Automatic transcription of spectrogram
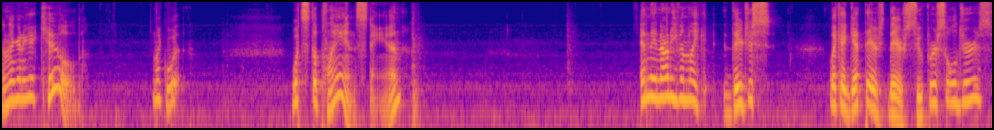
And they're going to get killed. I'm like what What's the plan, Stan? and they're not even like they're just like I get they're they're super soldiers,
